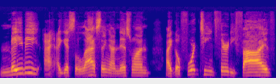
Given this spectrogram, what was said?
Maybe, I, I guess the last thing on this one, I go 1435.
